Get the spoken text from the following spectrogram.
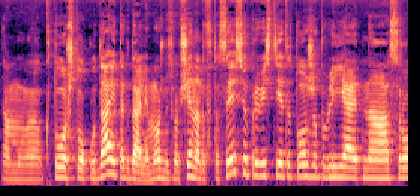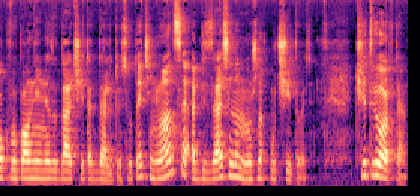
там, э, кто, что, куда и так далее. Может быть, вообще надо фотосессию провести, это тоже повлияет на срок выполнения задачи и так далее. То есть вот эти нюансы обязательно нужно учитывать. Четвертое.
